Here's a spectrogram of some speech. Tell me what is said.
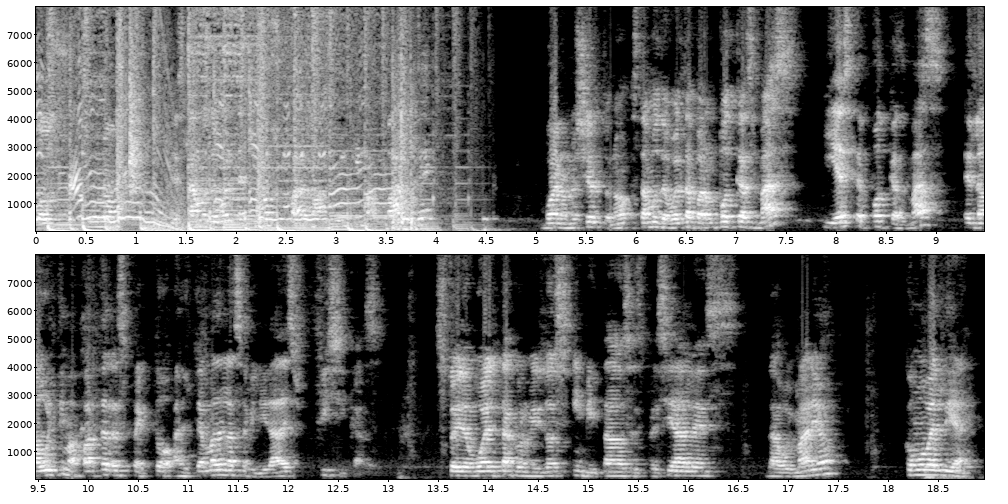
2, 1. Estamos de vuelta para la última parte. Bueno, no es cierto, ¿no? Estamos de vuelta para un podcast más y este podcast más es la última parte respecto al tema de las habilidades físicas. Estoy de vuelta con mis dos invitados especiales, Dago y Mario. ¿Cómo va el día?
